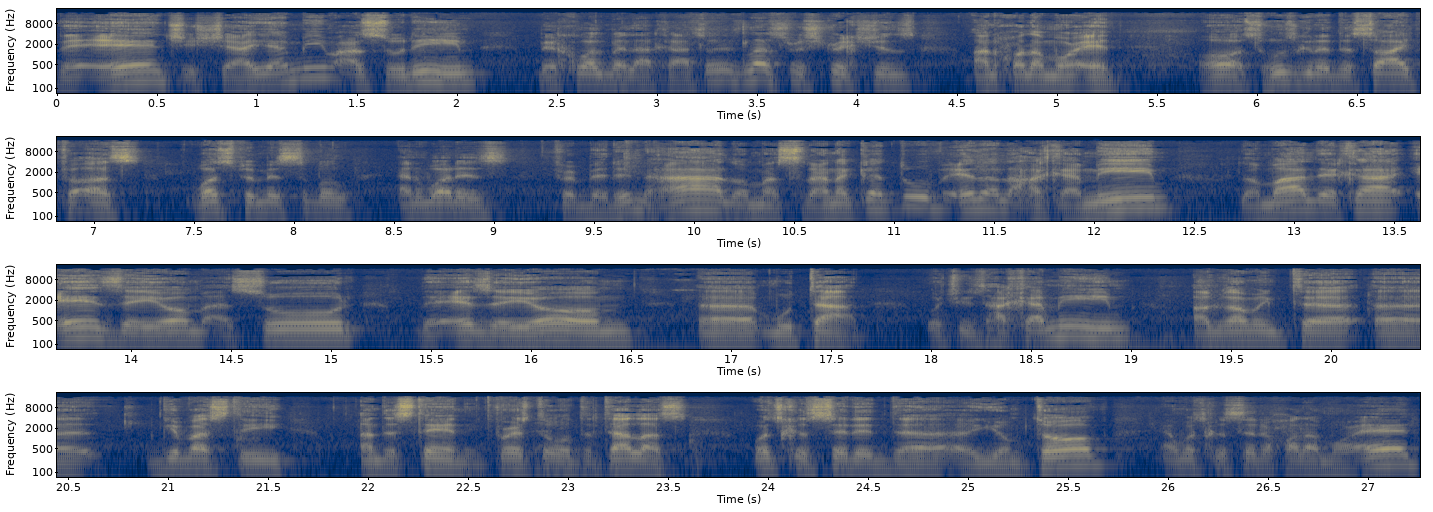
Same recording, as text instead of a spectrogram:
Ve'en Shisha Yamim Asurim Bechol Melacha. So there's less restrictions on Chol HaMoed. Oh, so who's going to decide for us what's permissible and what is forbidden? Ha, lo masrana katuv, ela lahachamim, lomar lecha eze yom asur, ve'eze yom uh, mutar. Which is, hachamim are going to uh, give us the understanding. First of all, to tell us what's considered uh, Yom Tov and what's considered Chol Moed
